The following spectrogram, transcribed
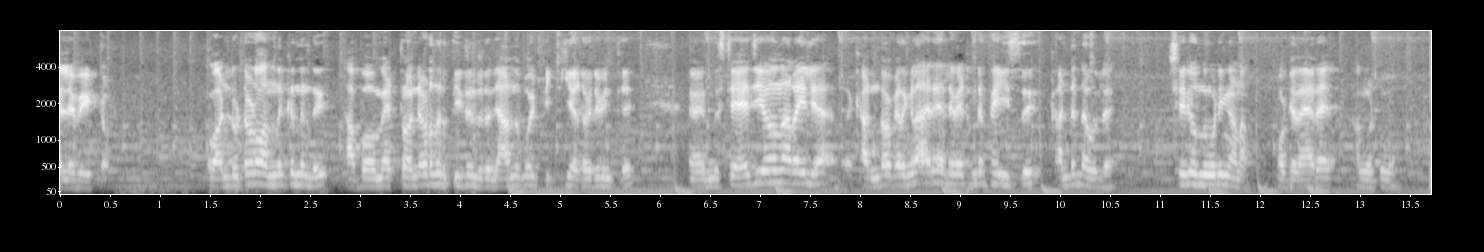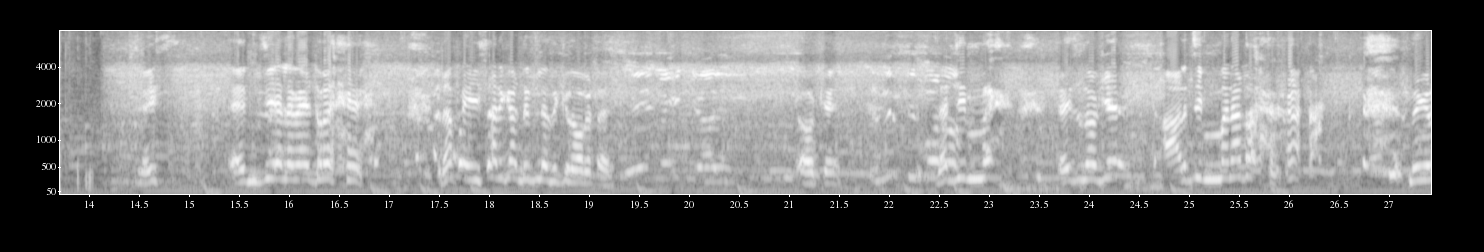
എലവേറ്റോ വണ്ടൂട്ട് അവിടെ വന്ന് നിൽക്കുന്നുണ്ട് അപ്പോൾ മെട്രോന്റെ അവിടെ നിർത്തിയിട്ടുണ്ട് ട്ടോ. ഞാൻ ഒന്ന് പോയി പിക്ക് ചെയ്യട്ടെ ഒരു മിനിറ്റ് ഇന്ന് സ്റ്റേ ചെയ്യുമെന്ന് അറിയില്ല. കണ്ടോക്കെ? നിങ്ങൾ ആരും എലവേറ്ററിന്റെ ഫേസ് കണ്ടിട്ടുണ്ടാവില്ലേ ശരി ഒന്നുകൂടി കാണാം. ഓക്കെ നേരെ അങ്ങോട്ട് പോവാം. എൻ ജി എലവേറ്റർ ഇതാ ഫേസ് ആരും കണ്ടിട്ടില്ല നിൽക്ക് നോക്കട്ടെ. ഓക്കെ ജിമ്മ നോക്കിയേ. ആൾ ജിമ്മനാട്ടാ. നിങ്ങൾ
